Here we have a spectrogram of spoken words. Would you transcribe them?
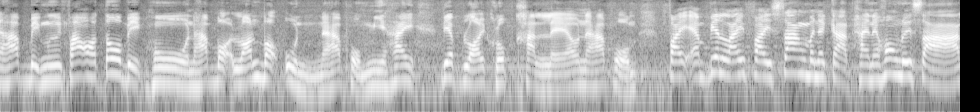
นะครับเบรกมือฟ้าออโต้เบรกโฮนะครับเบาะร้อนเบาะอุ่นนะครับผมมีให้เรียบร้อยครบคันแล้วนะครับผมไฟแอมเบียนไลท์ไฟสร้างบรรยากาศภายในห้องโดยสาร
